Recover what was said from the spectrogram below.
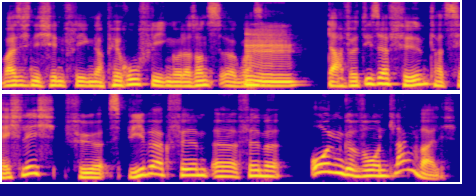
weiß ich nicht, hinfliegen, nach Peru fliegen oder sonst irgendwas, Mhm. da wird dieser Film tatsächlich für Spielberg-Filme äh, Filme ungewohnt langweilig.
